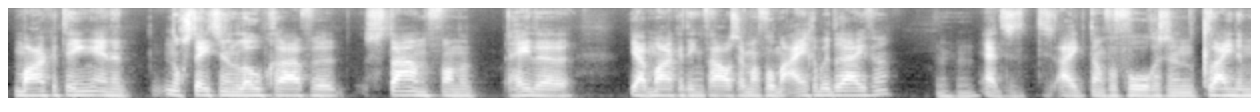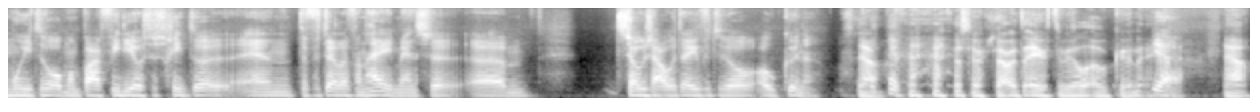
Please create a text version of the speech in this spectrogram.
marketing en het nog steeds in een loopgraven staan van het hele ja, marketingverhaal zeg maar, voor mijn eigen bedrijven. Mm -hmm. ja, het, is, het, is, eigenlijk dan vervolgens een kleine moeite om een paar video's te schieten en te vertellen van hé hey, mensen, um, zo zou het eventueel ook kunnen. Ja, zo zou het eventueel ook kunnen. Ja. ja.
